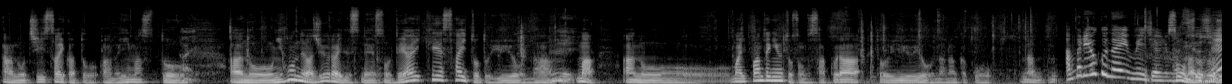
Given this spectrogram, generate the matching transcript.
あの小さいかとあの言いますと、はい。あの日本では従来ですねその出会い系サイトというような、ええ。まああのまあ、一般的に言うとその桜というようななんかこうなんあんまり良くないイメージありますそうなんですよね。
